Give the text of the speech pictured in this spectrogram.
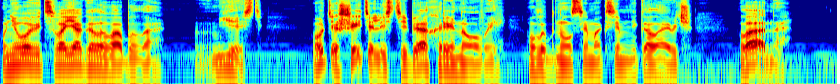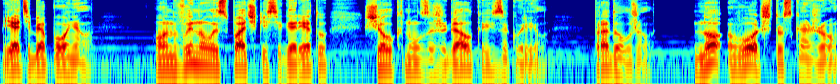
У него ведь своя голова была. Есть. Утешитель из тебя хреновый», — улыбнулся Максим Николаевич. «Ладно, я тебя понял». Он вынул из пачки сигарету, щелкнул зажигалкой, закурил. Продолжил. «Но вот что скажу.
